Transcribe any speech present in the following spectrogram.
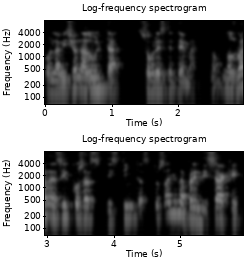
con la visión adulta sobre este tema. ¿no? Nos van a decir cosas distintas. Entonces hay un aprendizaje,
